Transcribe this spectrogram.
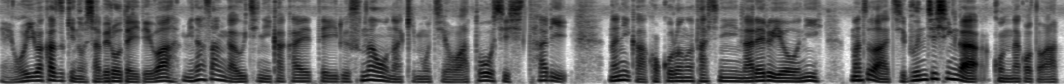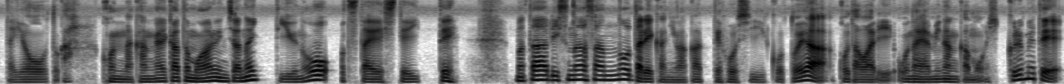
えー、大岩和樹のしゃべろデイでは皆さんが内に抱えている素直な気持ちを後押ししたり何か心の足しになれるようにまずは自分自身がこんなことあったよとかこんな考え方もあるんじゃないっていうのをお伝えしていってまたリスナーさんの誰かに分かってほしいことやこだわりお悩みなんかもひっくるめて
